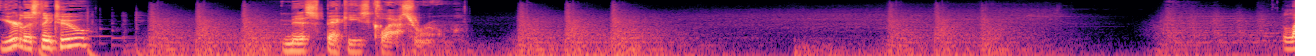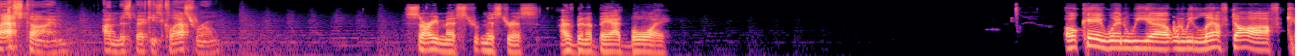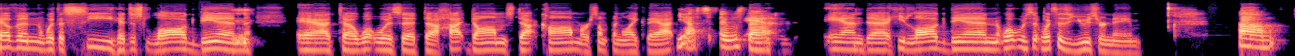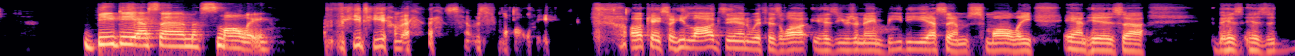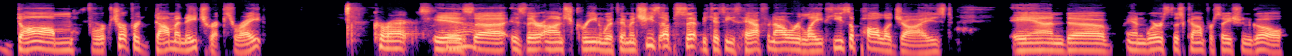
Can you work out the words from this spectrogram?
You're listening to Miss Becky's Classroom. Last time on Miss Becky's Classroom. Sorry, mist- mistress. I've been a bad boy. Okay, when we uh, when we left off, Kevin with a C had just logged in at uh, what was it, uh, hotdoms.com or something like that. Yes, it was that. And and uh, he logged in. What was it? What's his username? Um, BDSM Smalley. BDSM Smalley. Okay, so he logs in with his lo- his username BDSM Smalley and his uh, his his Dom for short for dominatrix, right? Correct. Is Yeah. uh, is there on screen with him, and she's upset because he's half an hour late. He's apologized, and uh, and where's this conversation go?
